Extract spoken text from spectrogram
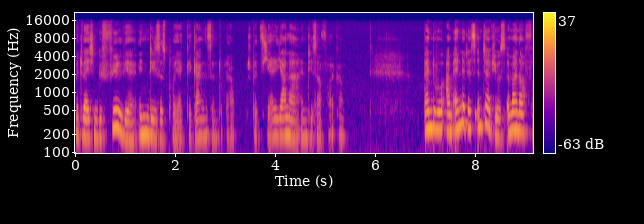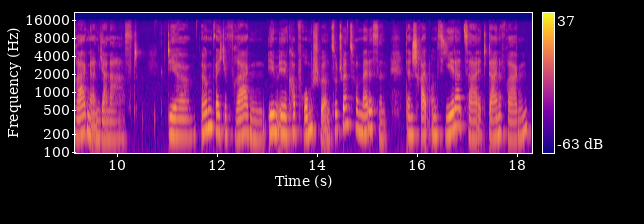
mit welchem Gefühl wir in dieses Projekt gegangen sind oder speziell Jana in dieser Folge. Wenn du am Ende des Interviews immer noch Fragen an Jana hast, dir irgendwelche Fragen in den Kopf rumschwirren zu Transform Medicine, dann schreib uns jederzeit deine Fragen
